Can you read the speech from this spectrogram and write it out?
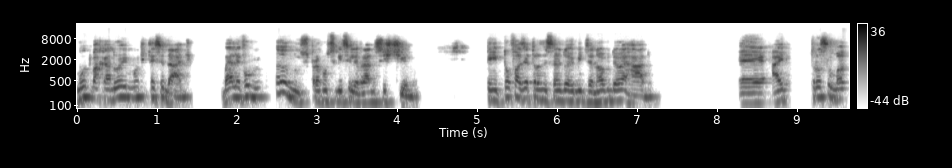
muito marcador e muita intensidade. O Bahia levou anos para conseguir se livrar desse estilo. Tentou fazer a transição em 2019 e deu errado. É, aí trouxe o Mano,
